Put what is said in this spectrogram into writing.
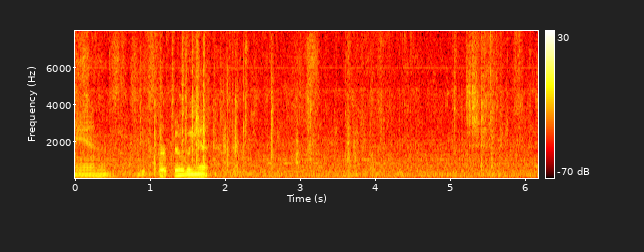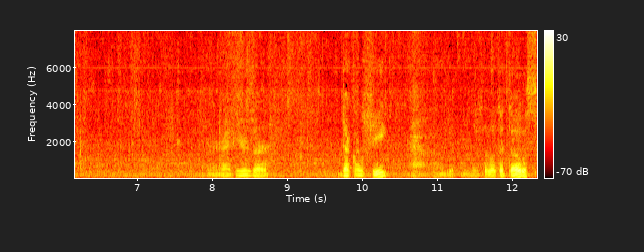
And start building it. And right here's our decal sheet. Take a look at those.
